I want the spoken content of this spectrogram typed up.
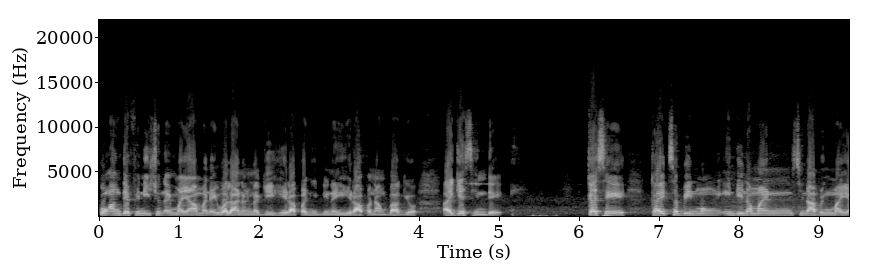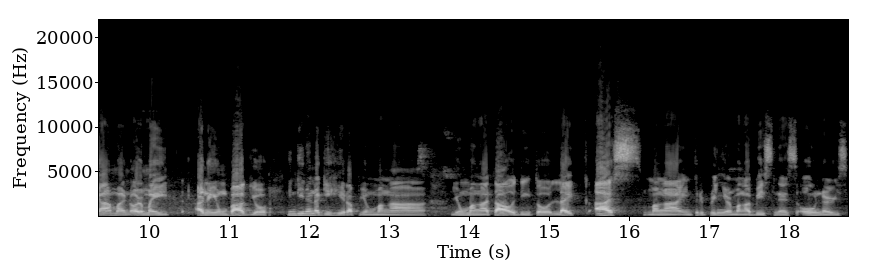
kung ang definition ay mayaman ay wala nang naghihirapan, hindi nahihirapan ng bagyo, I guess hindi. Kasi kahit sabihin mong hindi naman sinabing mayaman or may ano yung bagyo, hindi na naghihirap yung mga yung mga tao dito like us, mga entrepreneur, mga business owners,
